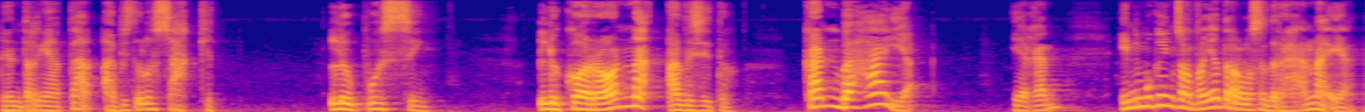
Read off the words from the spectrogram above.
dan ternyata abis itu lo sakit lo pusing lo corona abis itu kan bahaya ya kan ini mungkin contohnya terlalu sederhana ya.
